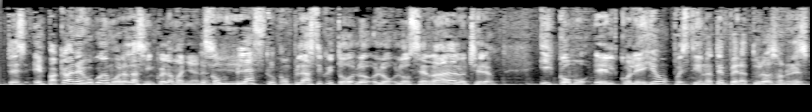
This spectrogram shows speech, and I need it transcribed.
Entonces, empacaban el jugo de mora a las 5 de la mañana. Con plástico. Con plástico y todo, lo, lo, lo cerraban en la lonchera. Y como el colegio, pues tiene una temperatura de los salones,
